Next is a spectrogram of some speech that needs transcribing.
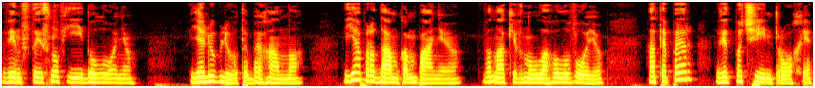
Він стиснув їй долоню. Я люблю тебе, Ганно. Я продам компанію. Вона кивнула головою. А тепер відпочинь трохи.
